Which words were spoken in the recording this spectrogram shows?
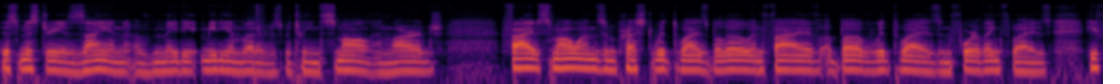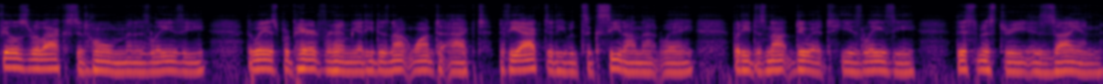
This mystery is Zayin of medium letters between small and large five small ones impressed widthwise below, and five above widthwise and four lengthwise. He feels relaxed at home and is lazy. The way is prepared for him, yet he does not want to act. If he acted, he would succeed on that way, but he does not do it. He is lazy. This mystery is Zayin.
